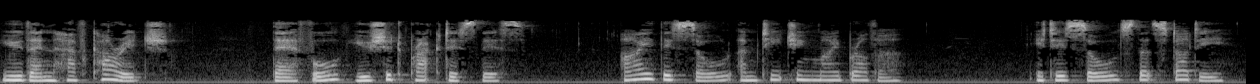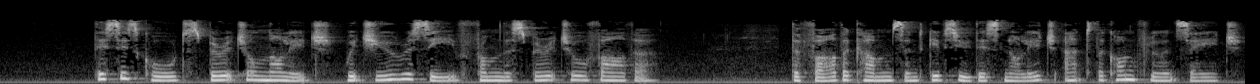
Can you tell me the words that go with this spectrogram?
You then have courage. Therefore, you should practice this. I, this soul, am teaching my brother. It is souls that study. This is called spiritual knowledge, which you receive from the spiritual Father. The Father comes and gives you this knowledge at the confluence age.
